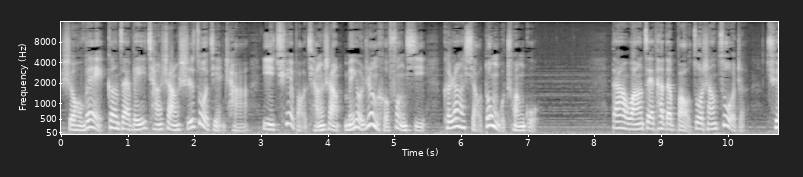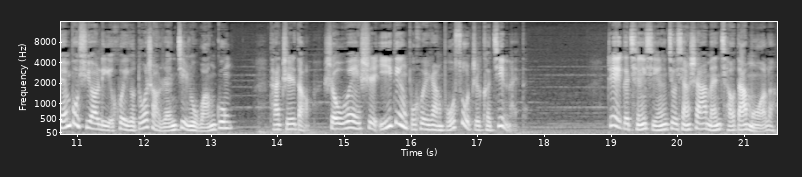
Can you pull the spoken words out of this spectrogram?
守卫更在围墙上实做检查，以确保墙上没有任何缝隙可让小动物穿过。大王在他的宝座上坐着，全不需要理会有多少人进入王宫。他知道守卫是一定不会让不速之客进来的。这个情形就像沙门乔达摩了，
